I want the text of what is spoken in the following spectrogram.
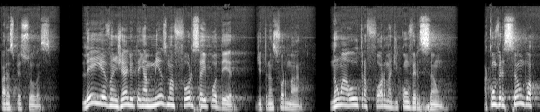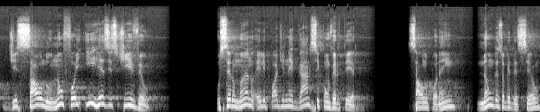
para as pessoas. Lei e evangelho têm a mesma força e poder de transformar. Não há outra forma de conversão. A conversão de Saulo não foi irresistível o ser humano, ele pode negar se converter. Saulo, porém, não desobedeceu,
